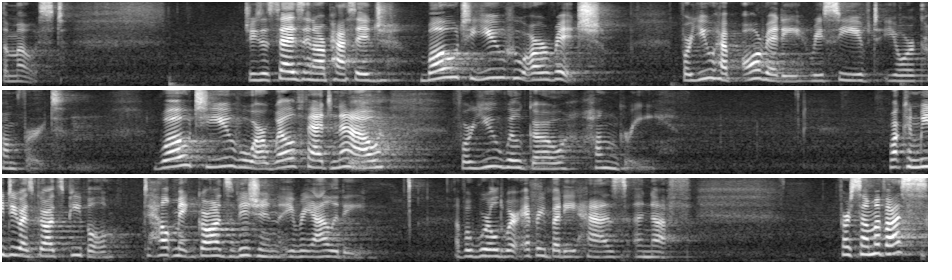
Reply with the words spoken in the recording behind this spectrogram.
the most. Jesus says in our passage, Woe to you who are rich, for you have already received your comfort. Woe to you who are well fed now, for you will go hungry. What can we do as God's people to help make God's vision a reality of a world where everybody has enough? For some of us,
